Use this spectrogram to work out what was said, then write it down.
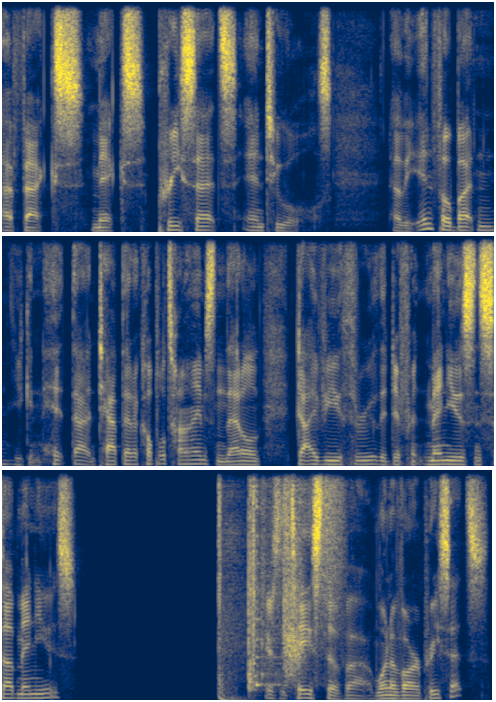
effects, mix, presets, and tools. Now, the info button, you can hit that and tap that a couple times, and that'll dive you through the different menus and submenus. Here's a taste of uh, one of our presets.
